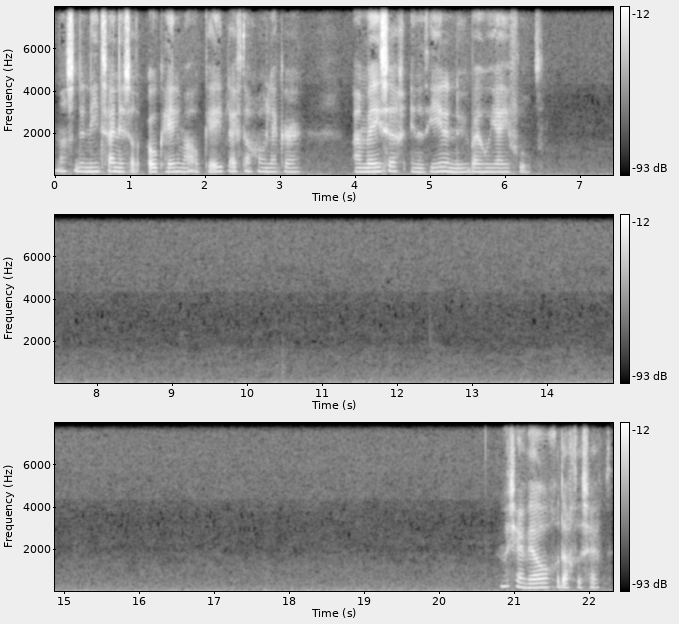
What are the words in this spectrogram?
En als ze er niet zijn, is dat ook helemaal oké. Blijf dan gewoon lekker aanwezig in het hier en nu bij hoe jij je voelt. En als jij wel gedachten hebt,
